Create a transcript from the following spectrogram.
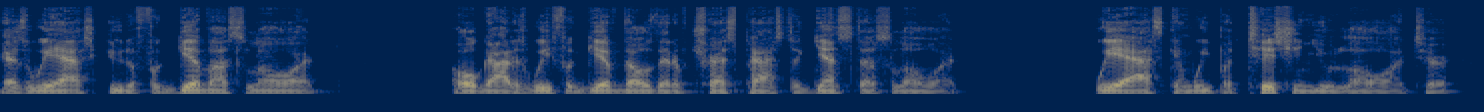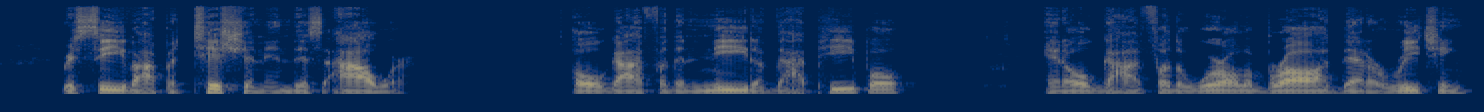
as we ask you to forgive us, Lord. Oh God, as we forgive those that have trespassed against us, Lord. We ask and we petition you, Lord, to receive our petition in this hour. Oh God, for the need of thy people. And oh God, for the world abroad that are reaching,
